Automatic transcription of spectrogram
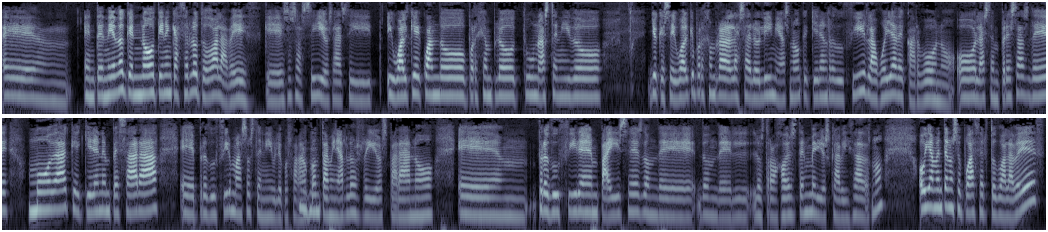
eh, entendiendo que no tienen que hacerlo todo a la vez, que eso es así. O sea, si igual que cuando, por ejemplo, tú no has tenido yo que sé, igual que por ejemplo las aerolíneas, ¿no? Que quieren reducir la huella de carbono o las empresas de moda que quieren empezar a eh, producir más sostenible, pues para no contaminar los ríos, para no eh, producir en países donde, donde los trabajadores estén medio esclavizados, ¿no? Obviamente no se puede hacer todo a la vez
